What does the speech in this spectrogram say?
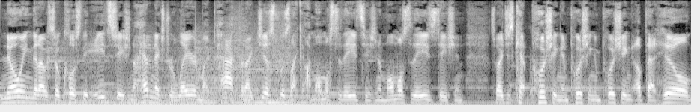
knowing that I was so close to the aid station. I had an extra layer in my pack, but I just was like, I'm almost to the aid station, I'm almost to the aid station. So I just kept pushing and pushing and pushing up that hill,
